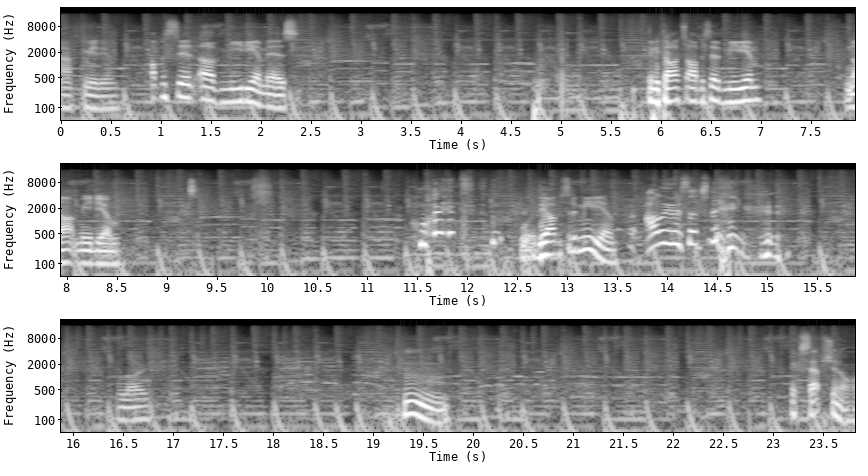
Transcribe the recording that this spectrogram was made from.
Half medium. Opposite of medium is? Any thoughts? Opposite of medium? Not medium. What? The opposite of medium. I don't think there's such thing. Large. Hmm. Exceptional.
